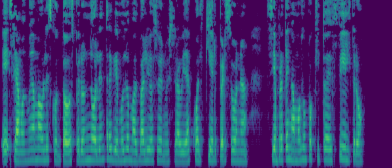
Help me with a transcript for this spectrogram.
eh, seamos muy amables con todos, pero no le entreguemos lo más valioso de nuestra vida a cualquier persona, siempre tengamos un poquito de filtro.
